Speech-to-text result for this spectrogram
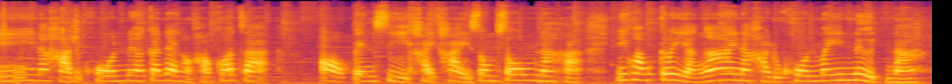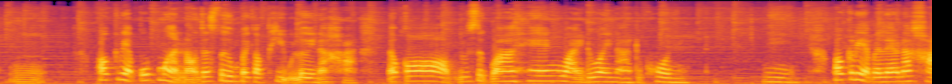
นี่นะคะทุกคนเนื้อกันแดดของเขาก็จะออกเป็นสีไข่ไข่ๆส้มๆนะคะ มีความเกลี่ยง่ายนะคะ ทุกคนไม่หนืดนะนี่พอเกลี่ยปุ๊บเหมือนน้องจะซึมไปกับผิวเลยนะคะ แล้วก็รู้สึกว่าแห้งไวด้วยนะทุกคน นี่พอเกลี่ยไปแล้วนะคะ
